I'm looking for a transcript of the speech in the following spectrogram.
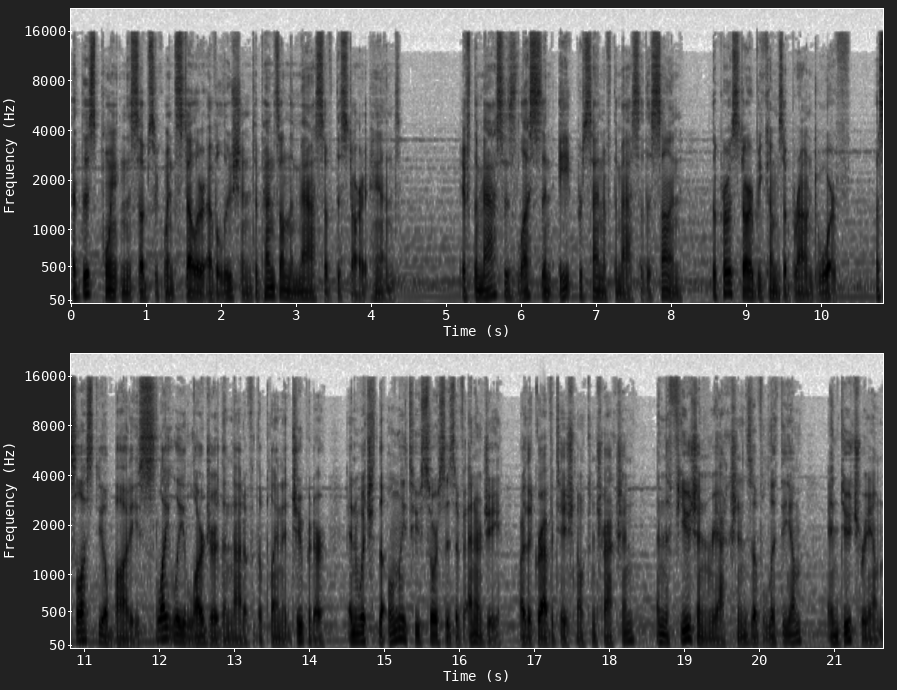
At this point in the subsequent stellar evolution depends on the mass of the star at hand. If the mass is less than 8% of the mass of the Sun, the protostar becomes a brown dwarf, a celestial body slightly larger than that of the planet Jupiter, in which the only two sources of energy are the gravitational contraction and the fusion reactions of lithium and deuterium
